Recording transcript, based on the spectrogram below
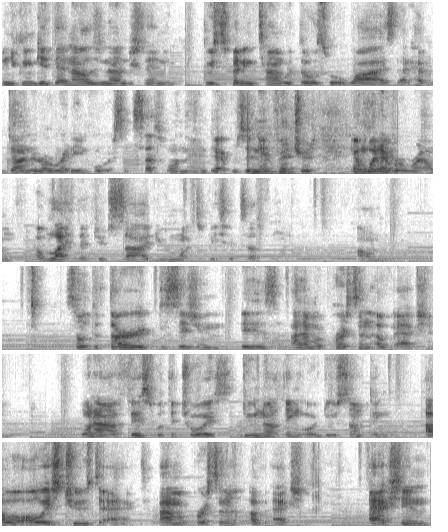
And you can get that knowledge and understanding through spending time with those who are wise, that have done it already, and who are successful in their endeavors and their ventures, and whatever realm of life that you decide you want to be successful in. Um, so the third decision is I am a person of action. When I am fixed with the choice, do nothing or do something, I will always choose to act. I am a person of action. Action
